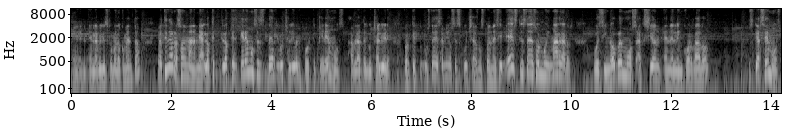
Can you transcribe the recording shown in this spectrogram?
en, la bilis, como lo comento. Pero tiene razón, mana. Mira, lo que, lo que queremos es ver lucha libre porque queremos hablar de lucha libre. Porque ustedes, amigos, escuchas, nos pueden decir, es que ustedes son muy márgaros. Pues si no vemos acción en el encordado, pues ¿qué hacemos?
